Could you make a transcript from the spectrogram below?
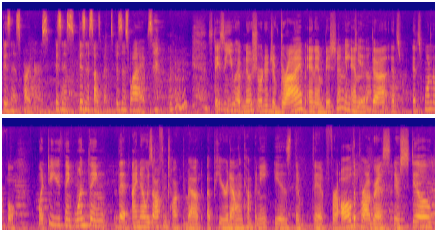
business partners, business business husbands, business wives. Stacy, you have no shortage of drive and ambition, Thank and you. Uh, it's it's wonderful. What do you think? One thing that I know is often talked about up here at Allen Company is the, the for all the progress, there's still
